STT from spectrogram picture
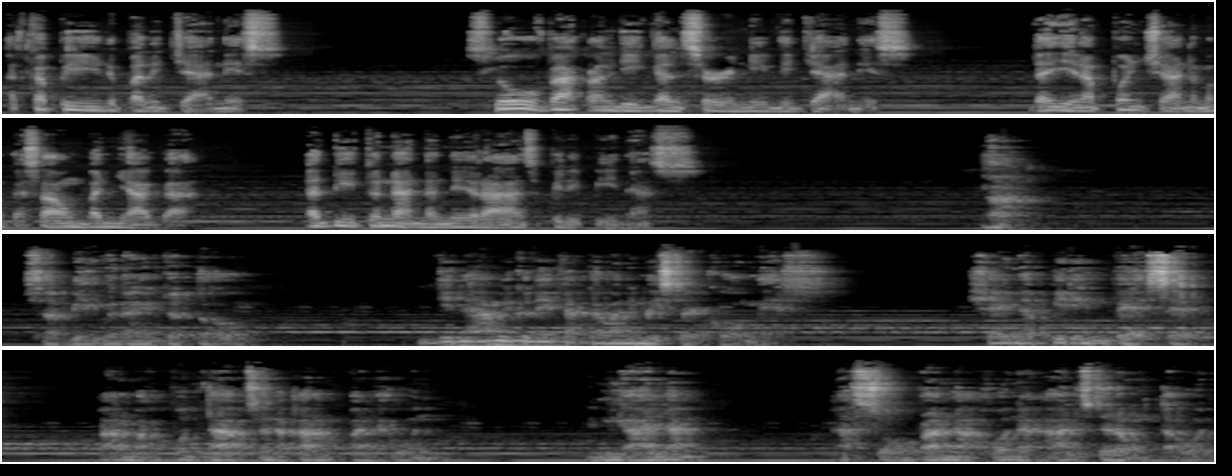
at kapilili pa ni Janice. Slovak ang legal surname ni Janice dahil inapon siya ng mag-asawang banyaga na dito na nanirahan sa Pilipinas. Ah, sabihin ko na yung totoo. Ginamit ko na yung katawan ni Mr. Gomez. Siya ay napiling vessel para makapunta ako sa nakarang panahon. Yun nga lang, nasobra na ako ng halos dalawang taon.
